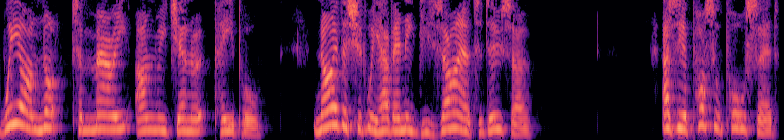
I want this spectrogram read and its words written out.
we are not to marry unregenerate people. Neither should we have any desire to do so. As the apostle Paul said,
